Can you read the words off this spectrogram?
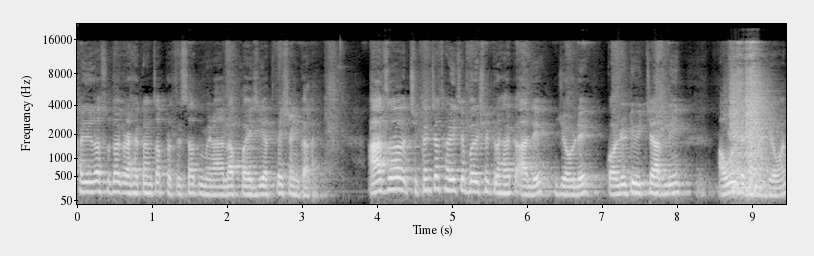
थाळीला सुद्धा ग्राहकांचा प्रतिसाद मिळायला पाहिजे यात काही शंका नाही. आज चिकनच्या थाळीचे बरेचसे ग्राहक आले जेवले क्वालिटी विचारली आवडलं त्यांना जेवण.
